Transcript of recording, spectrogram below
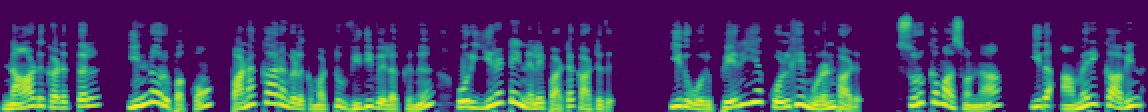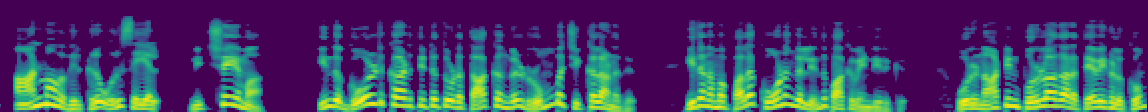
நாடு கடத்தல் இன்னொரு பக்கம் பணக்காரங்களுக்கு மட்டும் விதிவிலக்குன்னு ஒரு இரட்டை நிலைப்பாட்டை காட்டுது. இது ஒரு பெரிய கொள்கை முரண்பாடு. சுருக்கமா சொன்னா இது அமெரிக்காவின் ஆன்மாவை விற்கிற ஒரு செயல். நிச்சயமா. இந்த கோல்டு கார்டு திட்டத்தோட தாக்கங்கள் ரொம்ப சிக்கலானது. இதை நம்ம பல கோணங்கள்லேருந்து பார்க்க வேண்டியிருக்கு. ஒரு நாட்டின் பொருளாதார தேவைகளுக்கும்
